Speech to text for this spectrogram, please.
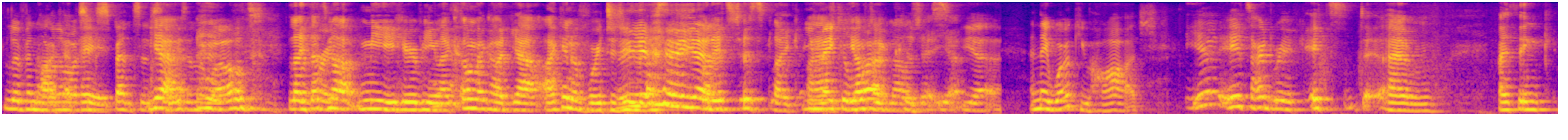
Live in one of the most hey, expensive yeah. cities in the world. like that's free. not me here being like, oh my god, yeah, I can afford to do Yeah, this. yeah. But it's just like You I make to- it you work. have to acknowledge it. Yeah. yeah. And they work you hard. Yeah, it's hard work. It's um, I think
